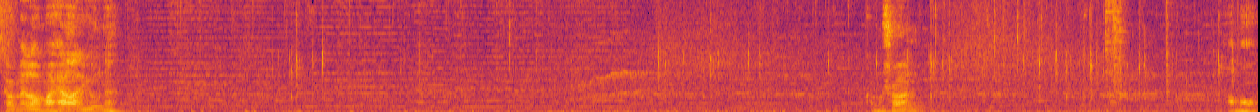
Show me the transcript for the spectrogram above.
Jetzt komm mir doch mal her, Junge. Komm schon. Hammer.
